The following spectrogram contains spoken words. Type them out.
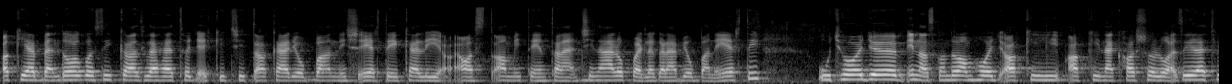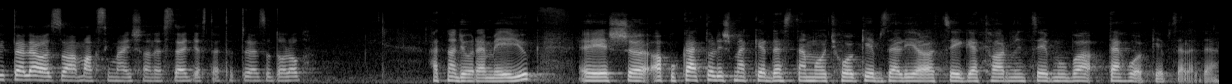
aki ebben dolgozik, az lehet, hogy egy kicsit akár jobban is értékeli azt, amit én talán csinálok, vagy legalább jobban érti. Úgyhogy én azt gondolom, hogy aki, akinek hasonló az életvitele, azzal maximálisan összeegyeztethető ez a dolog. Hát nagyon reméljük, és apukától is megkérdeztem, hogy hol képzeli a céget 30 év múlva, te hol képzeled el?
